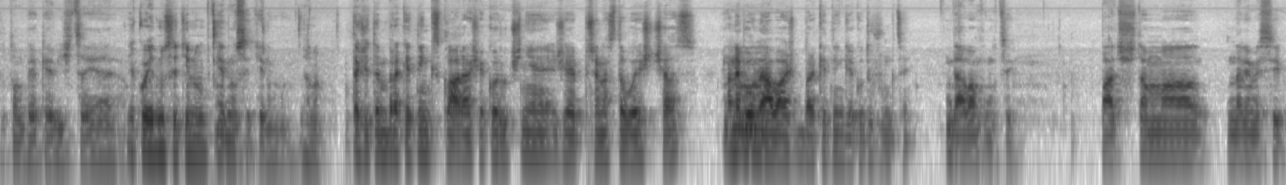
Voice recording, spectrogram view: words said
v tom, v jaké výšce je. Jako jednu setinu. Jednu setinu. no. Ano. Takže ten bracketing skládáš jako ručně, že přenastavuješ čas? A nebo Mm. dáváš bracketing jako tu funkci? Dávám funkci. Páč tam, nevím, jestli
